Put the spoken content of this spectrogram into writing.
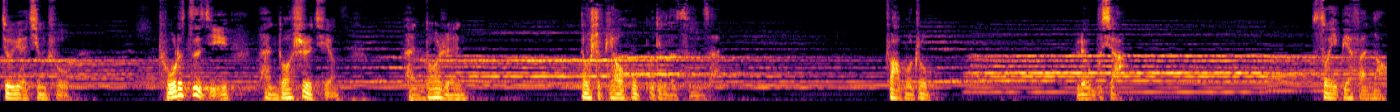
就越清楚，除了自己，很多事情、很多人都是飘忽不定的存在，抓不住，留不下，所以别烦恼，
